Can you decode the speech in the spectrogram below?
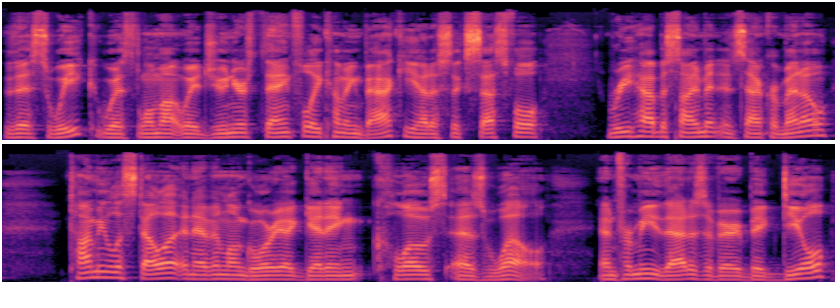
this week with LaMonte Wade Jr. thankfully coming back. He had a successful rehab assignment in Sacramento. Tommy La Stella and Evan Longoria getting close as well. And for me, that is a very big deal.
